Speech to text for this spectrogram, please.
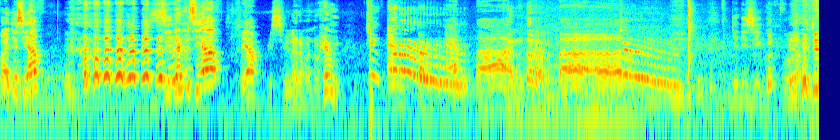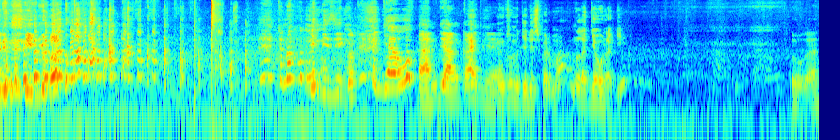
Pak Haji siap? Zidan siap? Siap. Bismillahirrahmanirrahim. Enter. Enter. Enter. enter. Jadi zigot pulang jadi zigot kenapa zigot kejauhan. Jangkanya. Mungkin sempat jadi sperma malah jauh lagi. Tuh kan.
